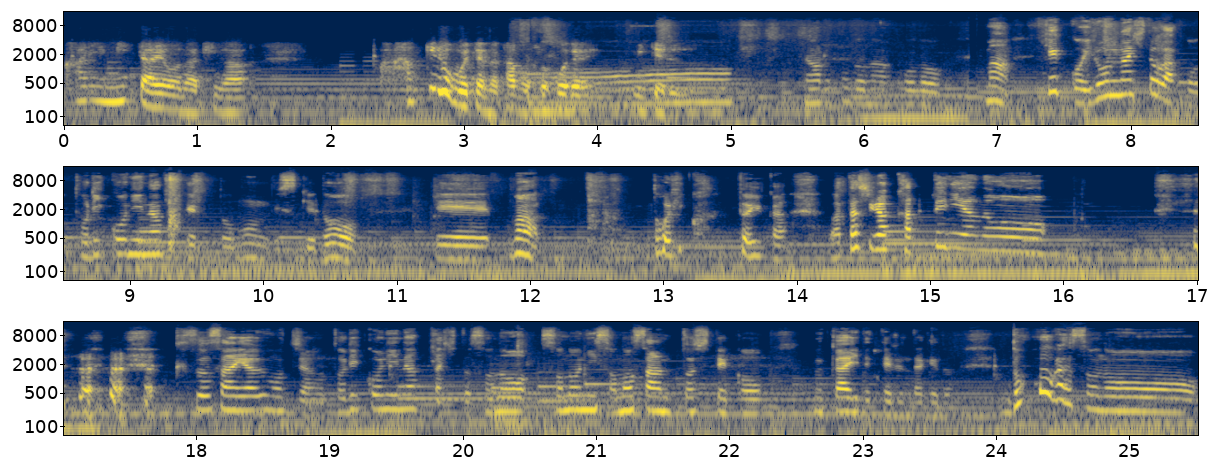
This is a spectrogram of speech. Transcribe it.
回見たような気が、はっきり覚えてるのは多分そこで見てる。なるほど、なるほど。まあ、結構いろんな人がこう虜になってると思うんですけど、えー、まあ、虜 というか、私が勝手にあの、クソさんやうもちゃんを虜になった人、その、その2、その3としてこう、迎え入れてるんだけど、どこがその、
